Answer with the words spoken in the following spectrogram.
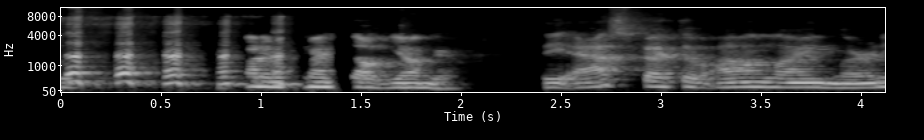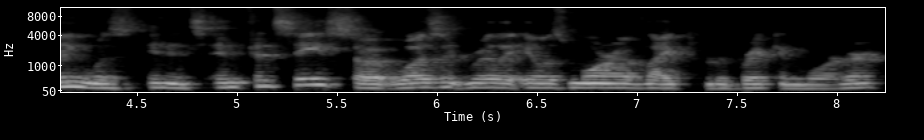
the, myself younger. The aspect of online learning was in its infancy, so it wasn't really. It was more of like the brick and mortar.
